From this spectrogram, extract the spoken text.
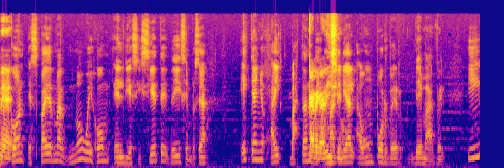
viene- con Spider-Man No Way Home el 17 de diciembre. O sea, este año hay bastante material aún por ver de Marvel. Y,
